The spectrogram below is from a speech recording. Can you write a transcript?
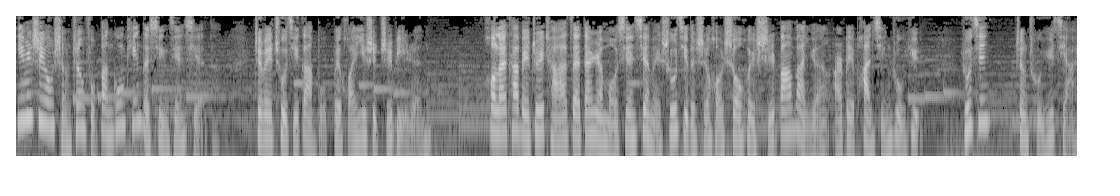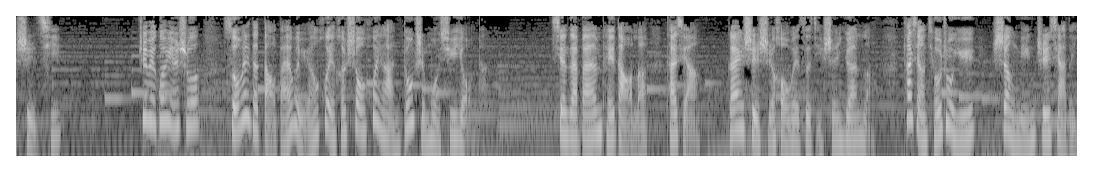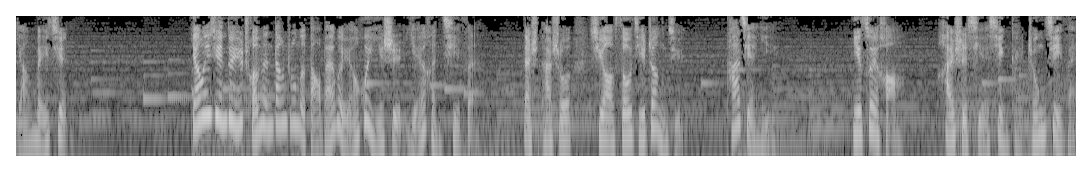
因为是用省政府办公厅的信笺写的，这位处级干部被怀疑是执笔人。后来他被追查，在担任某县县委书记的时候受贿十八万元而被判刑入狱，如今正处于假释期。这位官员说：“所谓的倒白委员会和受贿案都是莫须有的。现在白恩培倒了，他想，该是时候为自己申冤了。”他想求助于盛名之下的杨维俊。杨维俊对于传闻当中的倒白委员会一事也很气愤，但是他说需要搜集证据，他建议你最好还是写信给中纪委。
